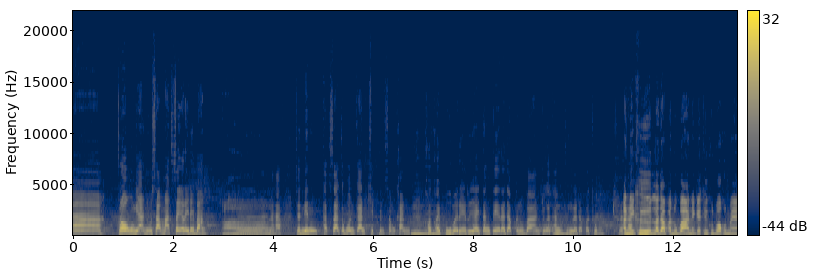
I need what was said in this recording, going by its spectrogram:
อ่ากล่องเนี่ยหนูสามารถใส่อะไรได้บ้างอ่าอ่านะคะ จะเน้นทักษะกระบวนการคิดเป็นสำคัญอืมค่อยๆ ปูมาเรื่อยๆ ตั้งแต่ระดับอนุบาลจนกระทั่งถึงระดับประถมะคะอันนี้คือระดับอนุบาลเนี่ยก็คือคุณพ่อคุณแม่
